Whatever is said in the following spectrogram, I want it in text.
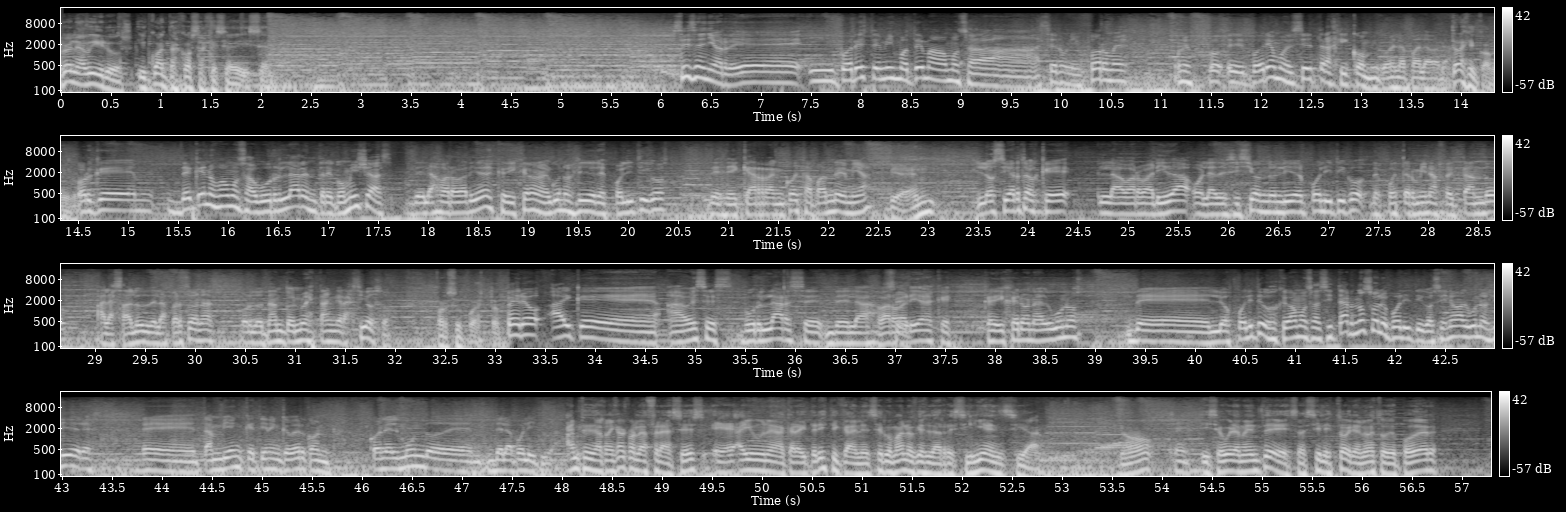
coronavirus y cuántas cosas que se dicen. Sí, señor. eh, y por este mismo tema vamos a hacer un informe. un info- eh, podríamos decir tragicómico es la palabra. Tragicómico. Porque mm, ¿de qué nos vamos a burlar, entre comillas? De las barbaridades que dijeron algunos líderes políticos desde que arrancó esta pandemia. Bien. Lo cierto es que la barbaridad o la decisión de un líder político después termina afectando a la salud de las personas, por lo tanto no es tan gracioso. Por supuesto. Pero hay que a veces burlarse de las barbaridades que, que dijeron algunos de los políticos que vamos a citar, no solo políticos, sino algunos líderes eh, también que tienen que ver con, con el mundo de, de la política. Antes de arrancar con las frases, eh, hay una característica en el ser humano que es la resiliencia, ¿no? Sí. Y seguramente es así la historia, ¿no? Esto de poder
